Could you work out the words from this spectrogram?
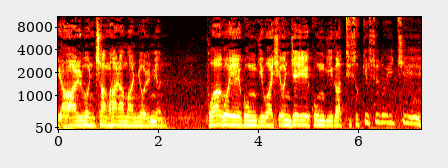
얇은 창 하나만 열면 과거의 공기와 현재의 공기가 뒤섞일 수도 있지.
